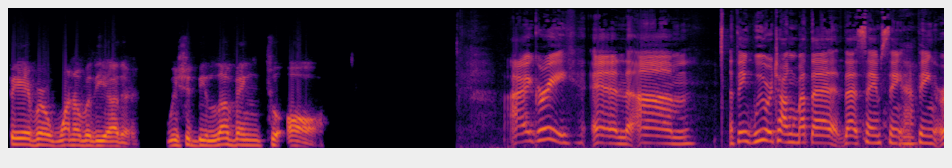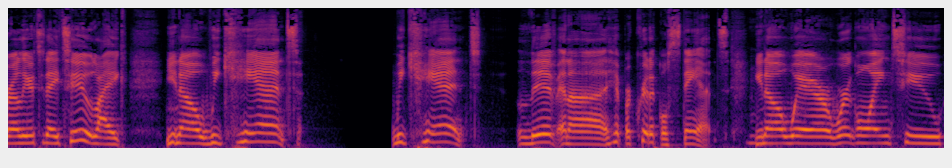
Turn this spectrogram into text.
favor one over the other. We should be loving to all. I agree, and um, I think we were talking about that that same thing, yeah. thing earlier today too. Like, you know, we can't we can't live in a hypocritical stance, you know, where we're going to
